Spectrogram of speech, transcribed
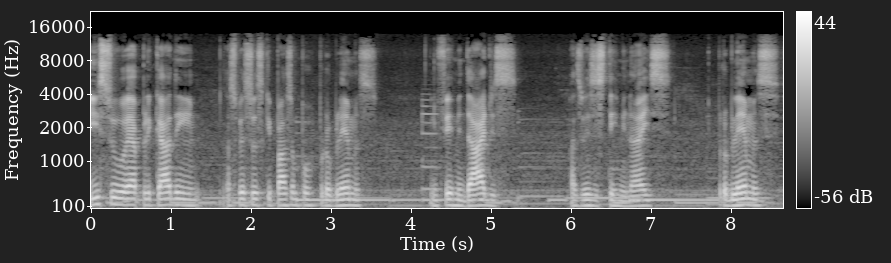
Isso é aplicado em as pessoas que passam por problemas, enfermidades, às vezes terminais, problemas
